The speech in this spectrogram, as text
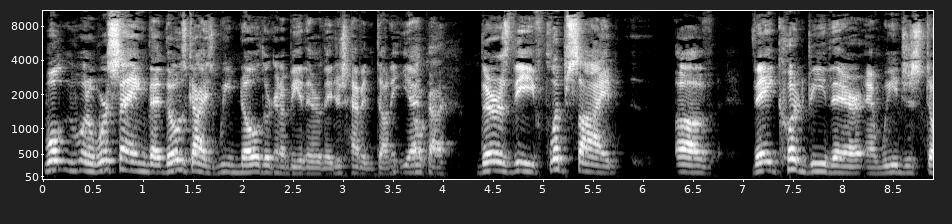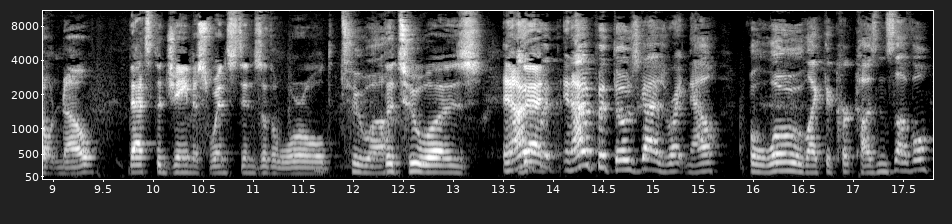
well, when we're saying that those guys we know they're going to be there, they just haven't done it yet. Okay. There's the flip side of they could be there and we just don't know. That's the Jameis Winstons of the world, Tua. the Tuas. And I that- would put, and I would put those guys right now below like the Kirk Cousins level,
